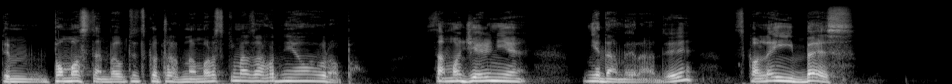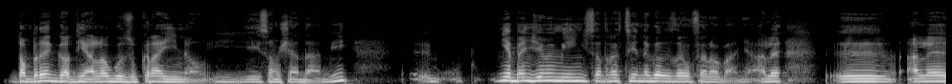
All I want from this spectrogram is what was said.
tym pomostem bałtycko-czarnomorskim, a zachodnią Europą. Samodzielnie nie damy rady. Z kolei bez dobrego dialogu z Ukrainą i jej sąsiadami y, nie będziemy mieli nic atrakcyjnego do zaoferowania. Ale, y, ale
